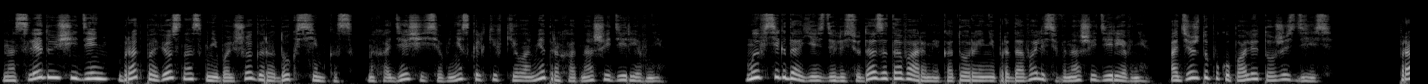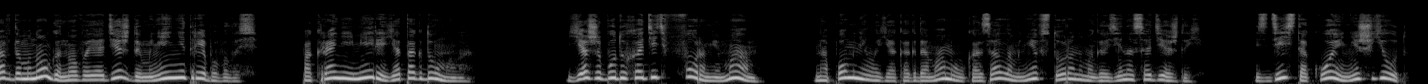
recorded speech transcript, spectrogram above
На следующий день брат повез нас в небольшой городок Симкас, находящийся в нескольких километрах от нашей деревни. Мы всегда ездили сюда за товарами, которые не продавались в нашей деревне. Одежду покупали тоже здесь. Правда, много новой одежды мне не требовалось. По крайней мере, я так думала. «Я же буду ходить в форме, мам!» Напомнила я, когда мама указала мне в сторону магазина с одеждой. «Здесь такое не шьют.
